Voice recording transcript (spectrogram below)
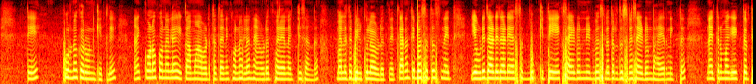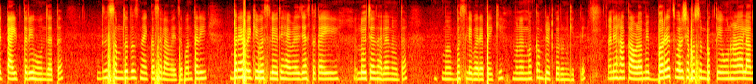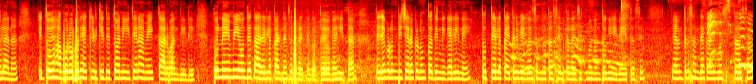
ते पूर्ण करून घेतले. आणि कोणाकोणाला हे कामं आवडतात आणि कोणाला नाही आवडत मला नक्की सांगा. मला तर बिलकुल आवडत नाहीत. कारण ते बसतच नाहीत. एवढे जाडे जाडे असतात बुक की ते एक साईडून नीट बसलं तर दुसऱ्या साईडून बाहेर निघतं. नाहीतर मग एक तर ते टाईट तरी होऊन जातं. ते समजतच नाही कसं लावायचं. पण तरी बऱ्यापैकी बसले होते. ह्यावेळेस जास्त काही लोचा झाला नव्हता. मग बसले बऱ्यापैकी. म्हणून मग कंप्लीट करून घेतले. आणि हा कावळा मी बऱ्याच वर्षापासून बघते. उन्हाळा लागला ना की तो हा बरोबर ह्या खिडकीत येतो आणि इथे ना आम्ही एक तार बांधलेली तो नेहमी येऊन त्या तारेला काढण्याचा प्रयत्न करतो बघा ही तार. त्याच्याकडून बिचाऱ्याकडून कधी निघाली नाही. तो त्याला काहीतरी वेगळं समजत असेल कदाचित म्हणून तो घ्यायला येत असेल. त्यानंतर संध्याकाळी मस्त असं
